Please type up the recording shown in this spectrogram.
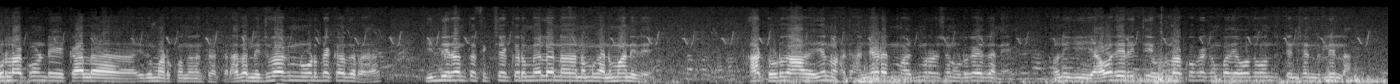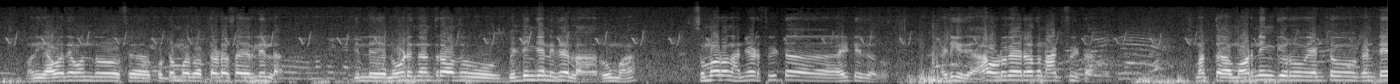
ಉರ್ಲು ಹಾಕೊಂಡು ಕಾಲ ಇದು ಮಾಡ್ಕೊಂಡನ ಅಂತ ಹೇಳ್ತಾರೆ. ಅದ್ರ ನಿಜವಾಗಿ ನೋಡ್ಬೇಕಾದ್ರೆ ಇಲ್ಲಿರೋಂಥ ಶಿಕ್ಷಕರ ಮೇಲೆ ನಮ್ಗೆ ಅನುಮಾನ ಇದೆ. ಆ ಹುಡುಗ, ಏನು, ಹದ್- ಹನ್ನೆರಡು ಹದಿಮೂರು ಹದಿಮೂರು ವರ್ಷದ ಹುಡುಗ ಇದ್ದಾನೆ. ಅವನಿಗೆ ಯಾವುದೇ ರೀತಿ ಉರ್ಲು ಹಾಕೋಬೇಕೆಂಬುದು ಯಾವುದೋ ಒಂದು ಟೆನ್ಷನ್ ಇರಲಿಲ್ಲ. ಅವನಿಗೆ ಯಾವುದೇ ಒಂದು ಕುಟುಂಬದ ಒತ್ತಡ ಸಹ ಇರಲಿಲ್ಲ. ಇಲ್ಲಿ ನೋಡಿದ ನಂತರ ಅದು ಬಿಲ್ಡಿಂಗ್ ಏನಿದೆ ಅಲ್ಲ ರೂಮ ಸುಮಾರು ಒಂದು ಹನ್ನೆರಡು ಫೀಟ್ ಹೈಟ್ ಇದೆ ಅದು. ಅಡಿ ಇದೆ ಆ ಹುಡುಗ ಇರೋದು ನಾಲ್ಕು ಫೀಟ ಮತ್ತು ಮಾರ್ನಿಂಗ್ ಇವರು ಎಂಟು ಗಂಟೆ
